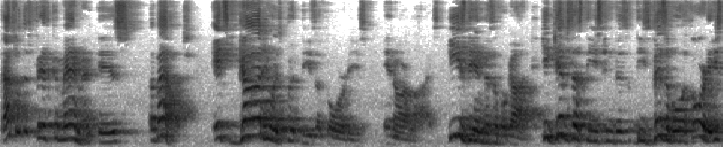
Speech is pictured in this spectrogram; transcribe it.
That's what the fifth commandment is about. It's God who has put these authorities in our lives. He is the invisible God. He gives us these, invis- these visible authorities,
